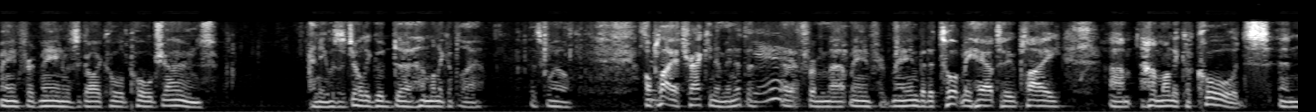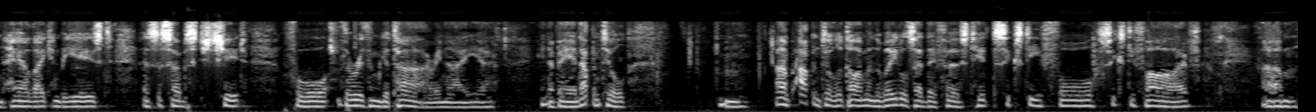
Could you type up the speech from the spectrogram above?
Manfred Mann was a guy called Paul Jones, and he was a jolly good uh, harmonica player as well. I'll play a track in a minute uh, Yeah. uh, from uh, Manfred Mann, but it taught me how to play um, harmonica chords and how they can be used as a substitute for the rhythm guitar in a uh, in a band. Up until mm, up, up until the time when the Beatles had their first hit, 64, 65, um,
